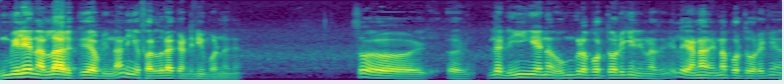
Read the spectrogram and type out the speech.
உண்மையிலேயே நல்லா இருக்குது அப்படின்னா நீங்கள் ஃபர்தராக கண்டினியூ பண்ணுங்கள் ஸோ இல்லை நீங்கள் என்ன உங்களை பொறுத்த வரைக்கும் என்னது? இல்லை என்ன என்னை பொறுத்த வரைக்கும்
